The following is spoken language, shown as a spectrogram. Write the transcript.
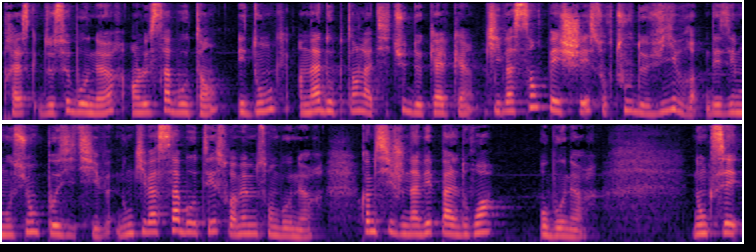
presque de ce bonheur en le sabotant et donc en adoptant l'attitude de quelqu'un qui va s'empêcher surtout de vivre des émotions positives. Donc qui va saboter soi-même son bonheur, comme si je n'avais pas le droit au bonheur. Donc c'est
